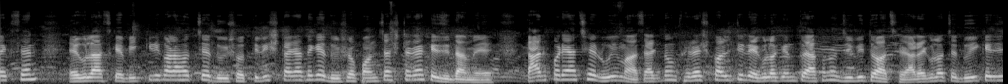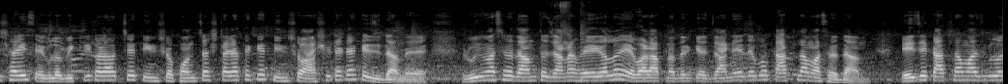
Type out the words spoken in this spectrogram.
দেখছেন, এগুলো আজকে বিক্রি করা হচ্ছে দুইশো তিরিশ টাকা থেকে দুইশো পঞ্চাশ টাকা কেজি দামে। তারপরে আছে রুই মাছ, একদম ফ্রেশ কোয়ালিটির এগুলো কিন্তু এখনও জীবিত আছে। আর এগুলো হচ্ছে দুই কেজি সাইজ এগুলো বিক্রি করা হচ্ছে তিনশো পঞ্চাশ টাকা থেকে তিনশো আশি টাকা কেজি দামে। রুই মাছের দাম তো জানা হয়ে গেল, এবার আপনাদেরকে জানিয়ে দেব কাতলা মাছের দাম। এই যে কাতলা মাছগুলো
